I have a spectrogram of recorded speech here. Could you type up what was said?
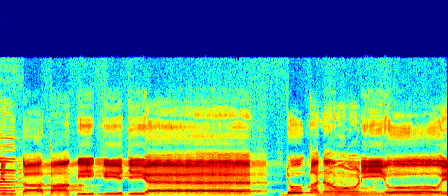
ਚਿੰਤਾ ਤਾਂ ਕੀ ਕੀਜੀਐ? ਜੋ ਅਨਹੋਣੀ ਹੋਈ।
